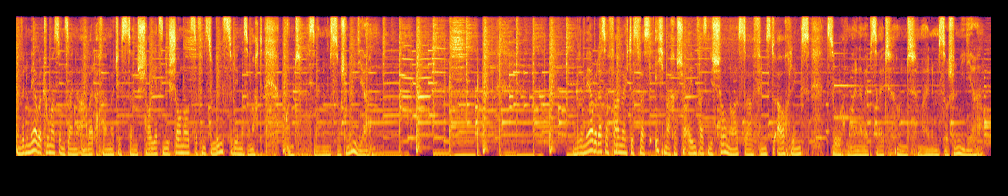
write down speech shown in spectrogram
Und wenn du mehr über Thomas und seine Arbeit erfahren möchtest, dann schau jetzt in die Show Notes. Da findest du Links zu dem, was er macht und seinem Social Media. Und wenn du mehr über das erfahren möchtest, was ich mache, schau ebenfalls in die Show Notes. Da findest du auch Links zu meiner Website und meinem Social Media.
